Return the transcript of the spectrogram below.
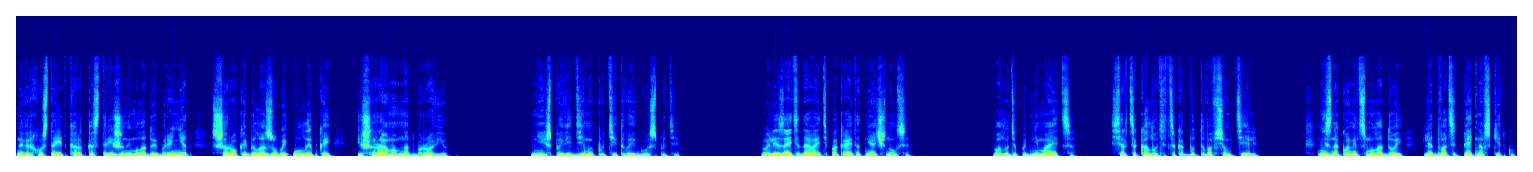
Наверху стоит короткостриженный молодой брюнет с широкой белозубой улыбкой и шрамом над бровью. Неисповедимы пути Твои, Господи. Вылезайте давайте, пока этот не очнулся. Володя поднимается, сердце колотится, как будто во всем теле. Незнакомец молодой, лет двадцать пять навскидку.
